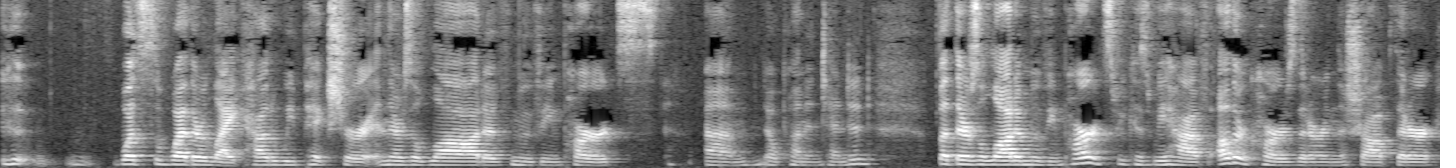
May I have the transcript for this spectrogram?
who, what's the weather like? How do we picture and there's a lot of moving parts um, no pun intended but there's a lot of moving parts because we have other cars that are in the shop that are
